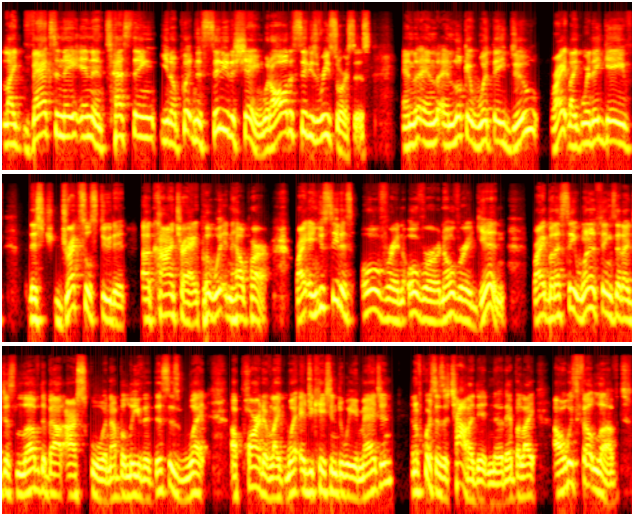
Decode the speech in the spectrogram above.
like vaccinating and testing, you know, putting the city to shame with all the city's resources, and and and look at what they do, right? Like where they gave this Drexel student a contract but wouldn't help her, right? And you see this over and over and over again, right? But I see one of the things that I just loved about our school, and I believe that this is what a part of like what education do we imagine? And of course, as a child, I didn't know that, but like I always felt loved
